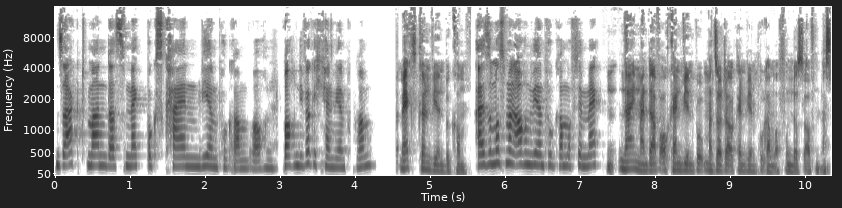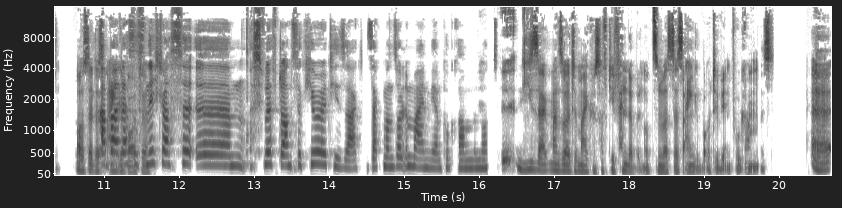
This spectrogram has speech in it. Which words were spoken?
sagt man, dass MacBooks kein Virenprogramm brauchen? Brauchen die wirklich kein Virenprogramm? Macs können Viren bekommen. Also muss man auch ein Virenprogramm auf dem Mac? Nein, man darf auch kein Viren, man sollte auch kein Virenprogramm auf Windows laufen lassen. Außer das Aber eingebaute. das ist nicht, was ähm, Swift on Security sagt. Sagt, man soll immer ein Virenprogramm benutzen. Äh, die sagt, man sollte Microsoft Defender benutzen, was das eingebaute Virenprogramm ist. Äh,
